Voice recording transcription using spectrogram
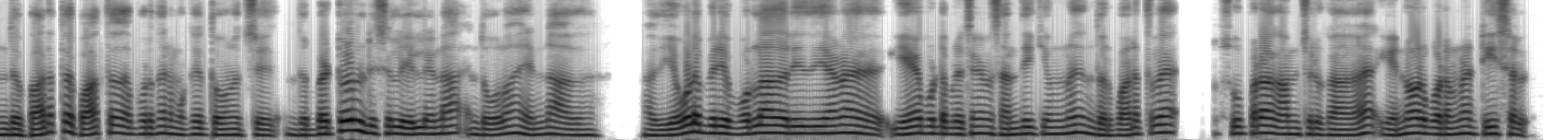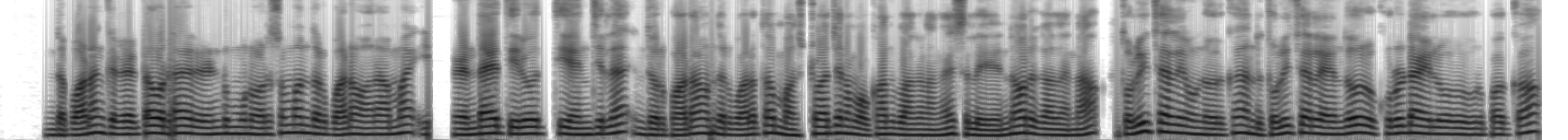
இந்த படத்தை பார்த்தது அப்புறம் தான் நமக்கே தோணுச்சு. இந்த பெட்ரோல், டீசல் இல்லைன்னா இந்த உலகம் என்ன ஆகும்? அது எவ்வளோ பெரிய பொருளாதார ரீதியான ஏகப்பட்ட பிரச்சனைகள் சந்திக்கும்னு இந்த ஒரு படத்தில் சூப்பராக காமிச்சிருக்காங்க. என்ன ஒரு படம்னா டீசல். இந்த படம் கிட்டத்தட்ட ஒரு ரெண்டு மூணு வருஷமாக இந்த ஒரு படம் வராமல் ரெண்டாயிரத்தி இருபத்தி அஞ்சில் இந்த ஒரு படம் இந்த ஒரு படத்தை மஸ்ட் வாட்ச்சா நம்ம உட்காந்து பார்க்கலாங்க. சில என்ன ஒரு கதைன்னா, தொழிற்சாலை ஒன்று இருக்குது அந்த தொழிற்சாலையிலேருந்து ஒரு குருடாயில் ஒரு பக்கம்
